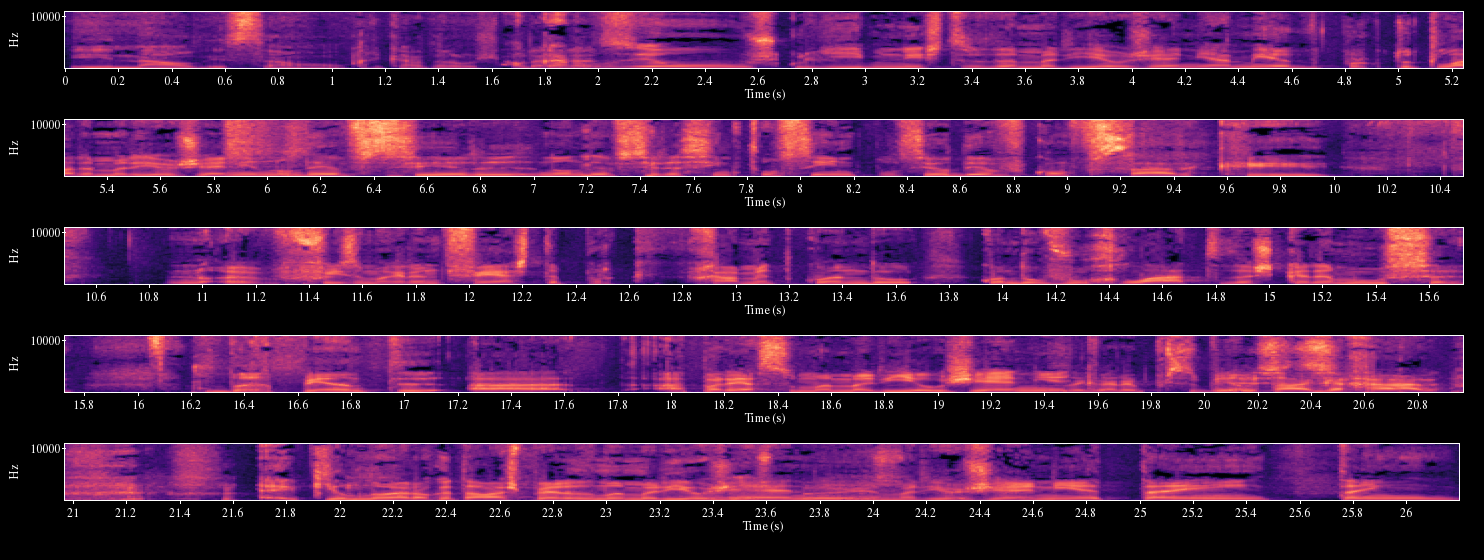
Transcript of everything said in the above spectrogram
e na audição, Ricardo Araújo Oh, Pereira? Carlos, eu escolhi ministro da Maria Eugénia a medo, porque tutelar a Maria Eugénia não deve ser, não deve ser assim tão simples. Eu devo confessar que fiz uma grande festa, porque realmente quando, quando houve o relato da escaramuça, de repente há- aparece uma Maria Eugénia que tenta agarrar. Aquilo não era o que eu estava à espera de uma Maria Eugénia. A Maria Eugénia tem, tem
